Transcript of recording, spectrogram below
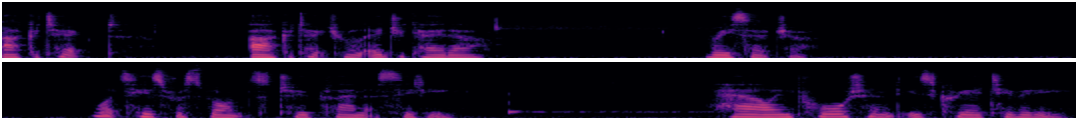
architect, architectural educator, researcher. What's his response to Planet City? How important is creativity?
